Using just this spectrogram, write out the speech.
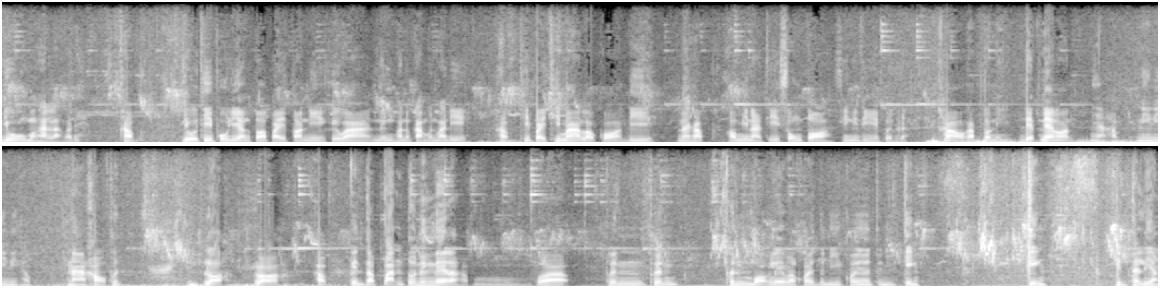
อยู่บังหันละบัดนี้ครับอยู่ที่ผู้เลี้ยงต่อไปตอนนี้คือว่า1พันธุกรรมเพิ่นมาดี ครับที่ไปที่มาเราก็ดีนะครับเขามีหน้าที่ส่งต่อสิ่งดีๆให้เพิ่นกันเมาครับตัวนี้เด็ดแน่นอนเนี่ยครับนี่นี่นี่ครับหน้าเขาเพิ่นรอรอครับเป็นตะปั้นตัวหนึงได้แหละครับอืมเพราะว่าเพิ่นเพิ่นเพิ่นบอกเลยว่าควายตัวนี้ควายน้อยตัวนี้เก่งเก่งเป็นตะเลี่ยง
